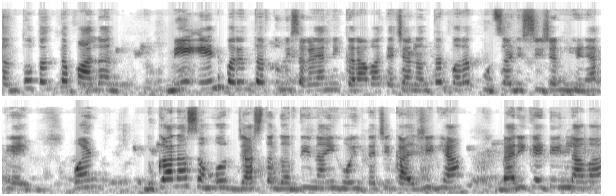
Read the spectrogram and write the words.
तंतोतंत पालन मे एंड पर्यंत तुम्ही सगळ्यांनी करावा. त्याच्यानंतर परत पुढचं डिसिजन घेण्यात येईल. पण दुकानासमोर जास्त गर्दी नाही होईल त्याची काळजी घ्या. बॅरिकेटिंग लावा.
